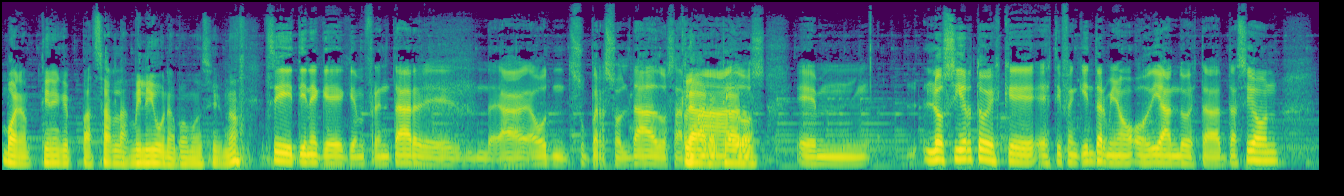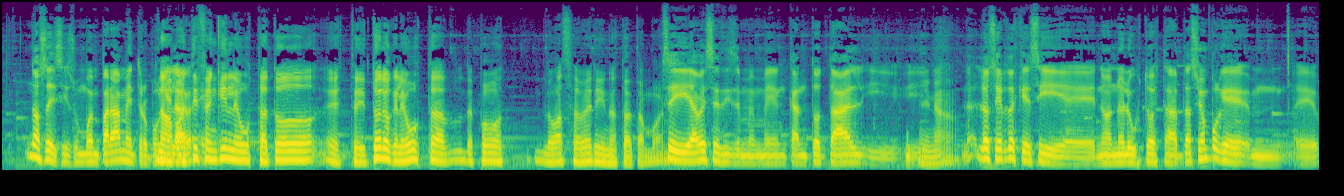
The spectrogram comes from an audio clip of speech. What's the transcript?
bueno, tiene que pasar las mil y una, podemos decir, ¿no? Sí, tiene que, que enfrentar eh, a, a super soldados Claro, armados. Em, lo cierto es que Stephen King terminó odiando esta adaptación. No sé si es un buen parámetro porque no, la- a Stephen King le gusta todo, este, y todo lo que le gusta, después vos lo vas a ver y no está tan bueno. Sí, a veces dice, me, me encantó tal y... y- Y no. Lo cierto es que sí, eh, no, no le gustó esta adaptación porque mm, eh,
